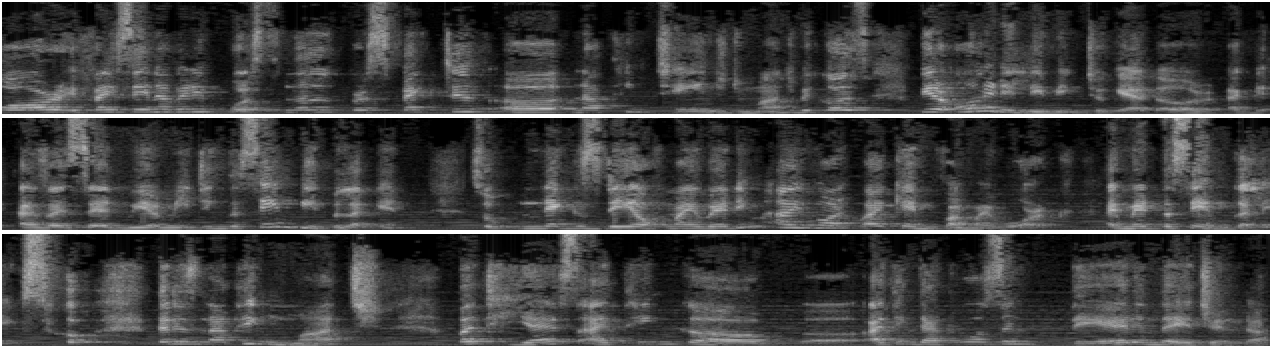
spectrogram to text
for if I say in a very personal perspective, uh, nothing changed much because we are already living together. As I said, we are meeting the same people again. So next day of my wedding, I I came for my work. I met the same colleagues. So there is nothing much. But yes, I think uh, uh, I think that wasn't there in the agenda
